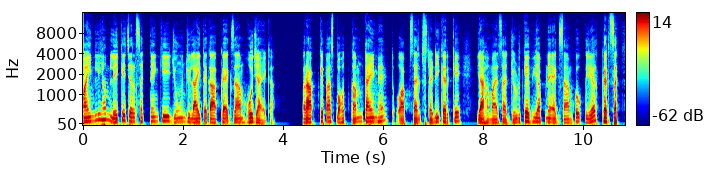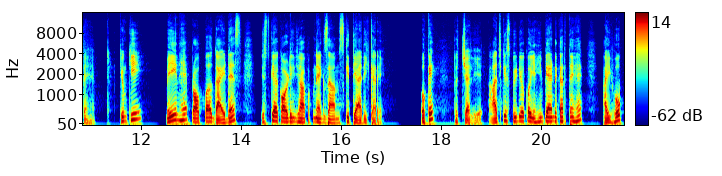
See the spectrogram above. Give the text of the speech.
फाइनली हम लेके चल सकते हैं कि जून, जुलाई तक आपका एग्ज़ाम हो जाएगा। और आपके पास बहुत कम टाइम है तो आप सेल्फ स्टडी करके या हमारे साथ जुड़ के भी अपने एग्ज़ाम को क्लियर कर सकते हैं। क्योंकि मेन है प्रॉपर गाइडेंस, जिसके अकॉर्डिंग जो आप अपने एग्ज़ाम्स की तैयारी करें। ओके? तो चलिए, आज की इस वीडियो को यहीं पे एंड करते हैं। आई होप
